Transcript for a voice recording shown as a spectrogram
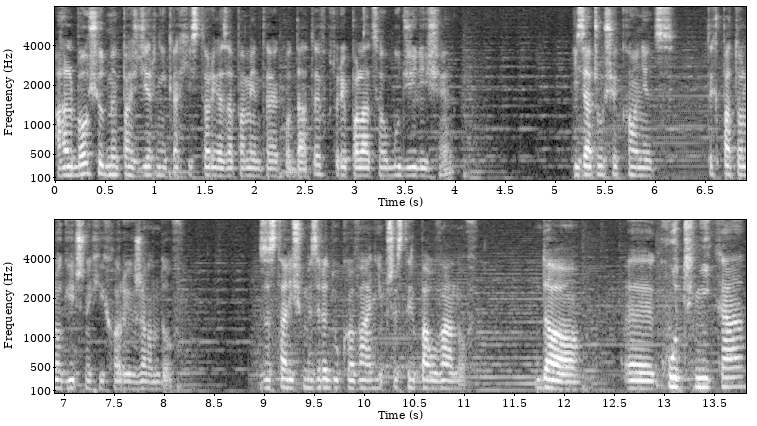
albo 7 października historia zapamięta jako datę, w której Polacy obudzili się i zaczął się koniec tych patologicznych i chorych rządów. Zostaliśmy zredukowani przez tych bałwanów do y, kłótnika,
